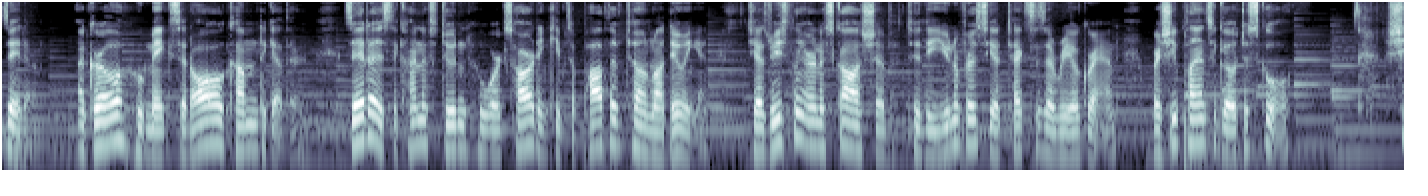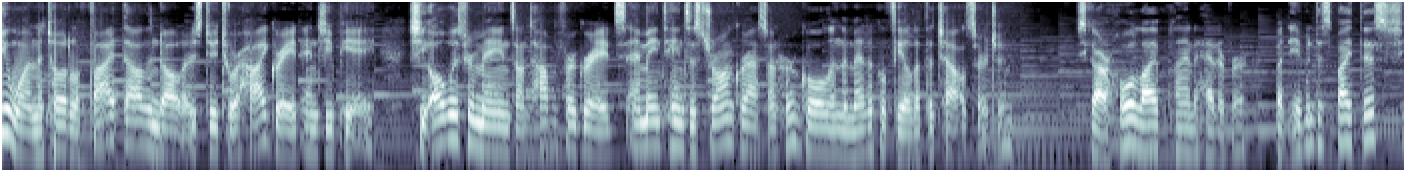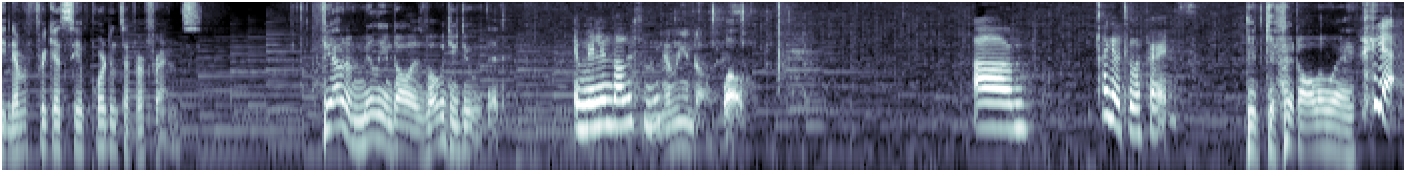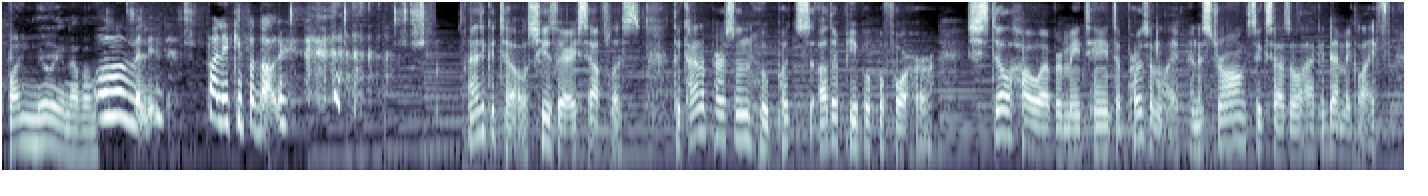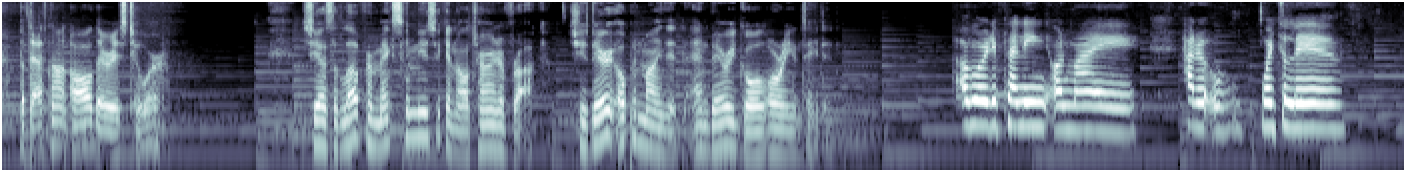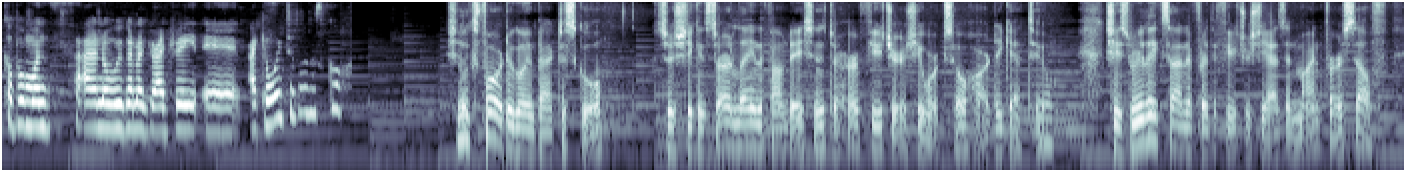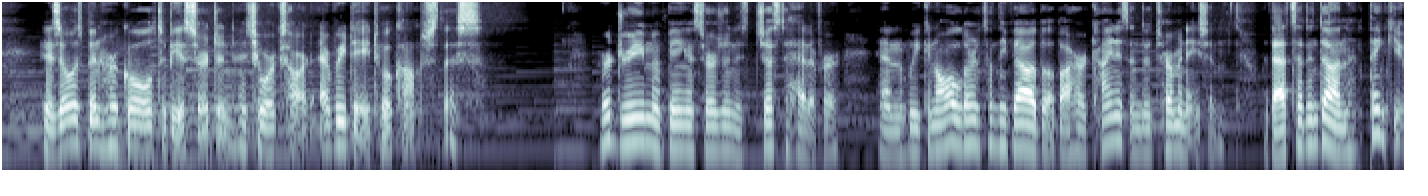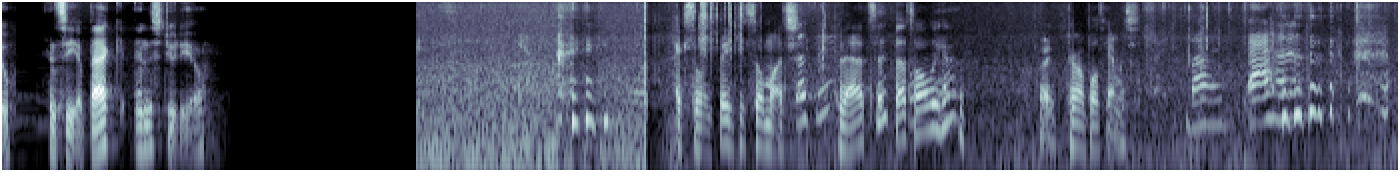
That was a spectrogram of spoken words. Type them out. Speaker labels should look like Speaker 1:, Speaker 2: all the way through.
Speaker 1: Zaida, a girl who makes it all come together. Zaida is the kind of student who works hard and keeps a positive tone while doing it. She has recently earned a scholarship to the University of Texas at Rio Grande, where she plans to go to school. She won a total of $5,000 due to her high grade and GPA. She always remains on top of her grades and maintains a strong grasp on her goal in the medical field as a child surgeon. She's got her whole life planned ahead of her, but even despite this, she never forgets the importance of her friends.
Speaker 2: If you had a million dollars, what would you do with it?
Speaker 3: A million dollars to me?
Speaker 2: A million dollars.
Speaker 3: Whoa. Um, I give it to my parents.
Speaker 2: You'd give it all away.
Speaker 3: yeah,
Speaker 2: One million of them.
Speaker 3: one million. Probably keep a dollar.
Speaker 1: As you could tell, she is very selfless, the kind of person who puts other people before her. She still, however, maintains a personal life and a strong, successful academic life, but that's not all there is to her. She has a love for Mexican music and alternative rock. She's very open minded and very goal oriented.
Speaker 3: I'm already planning on my how to where to live. A couple months, I don't know we're gonna graduate, and I can't wait to go to school.
Speaker 1: She looks forward to going back to school so she can start laying the foundations to her future she worked so hard to get to. She's really excited for the future she has in mind for herself. It has always been her goal to be a surgeon, and she works hard every day to accomplish this. Her dream of being a surgeon is just ahead of her, and we can all learn something valuable about her kindness and determination. With that said and done, thank you, and see you back in the studio.
Speaker 2: Excellent. Thank you so much.
Speaker 3: That's it?
Speaker 2: That's it. That's oh all we have. All right, turn on both cameras.
Speaker 3: Bye.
